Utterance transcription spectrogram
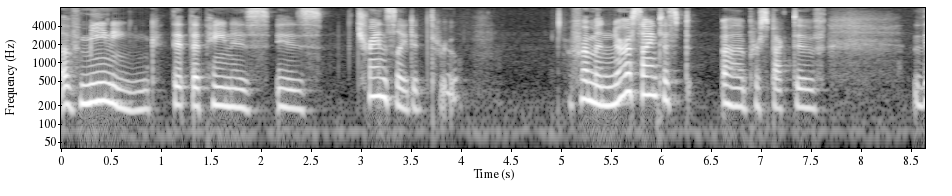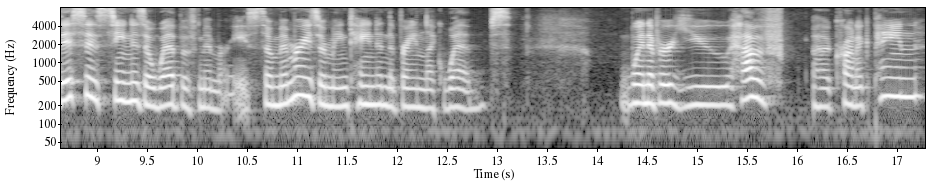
of meaning that the pain is, is translated through. From a neuroscientist uh, perspective, this is seen as a web of memories. So memories are maintained in the brain like webs. Whenever you have uh, chronic pain,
